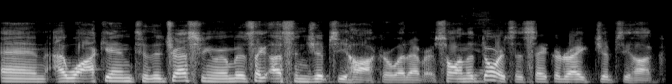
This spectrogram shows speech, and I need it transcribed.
And I walk into the dressing room. It's like us and Gypsy Hawk or whatever. So on the Yeah. door it says Sacred Reich Gypsy Hawk.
